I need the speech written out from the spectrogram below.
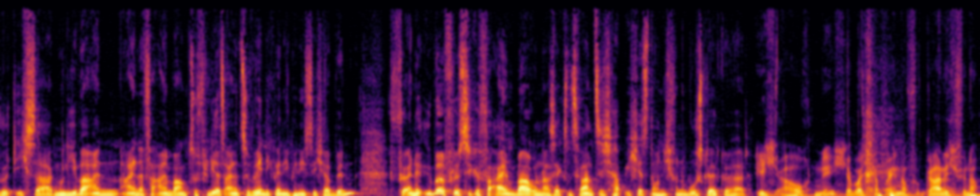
würde ich sagen, lieber ein, eine Vereinbarung zu viel als eine zu wenig, wenn ich mir nicht sicher bin. Für eine überflüssige Vereinbarung nach 26 habe ich jetzt noch nicht von einem Bußgeld gehört. Ich auch nicht, aber ich habe eigentlich noch gar nicht für nach,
